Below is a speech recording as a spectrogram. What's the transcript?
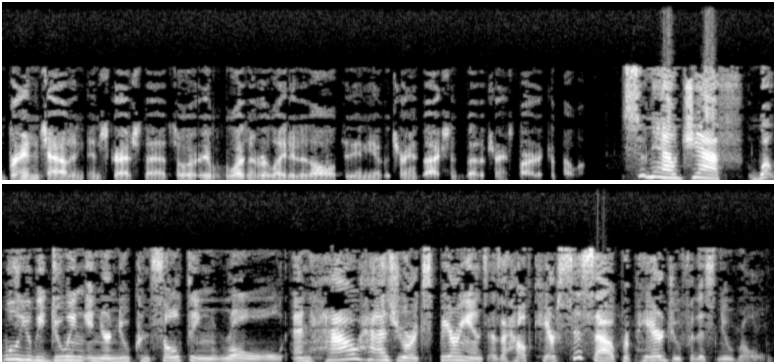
branch out and, and scratch that. So it wasn't related at all to any of the transactions that have transpired at Capella. So now, Jeff, what will you be doing in your new consulting role, and how has your experience as a healthcare CISO prepared you for this new role?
